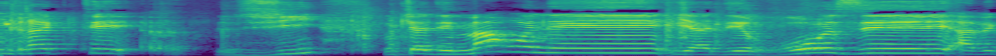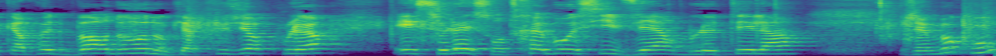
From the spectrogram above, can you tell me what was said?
YTJ. Donc il y a des marronnés, il y a des rosés avec un peu de bordeaux. Donc il y a plusieurs couleurs. Et ceux-là ils sont très beaux aussi, vert bleuté là. J'aime beaucoup.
